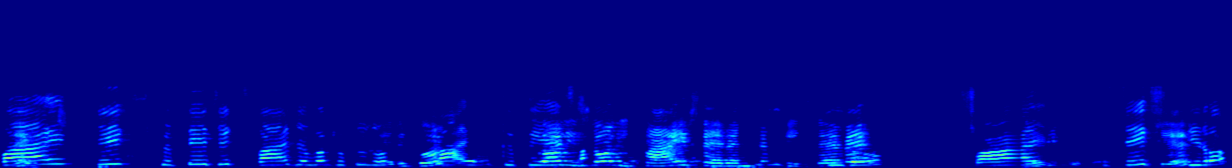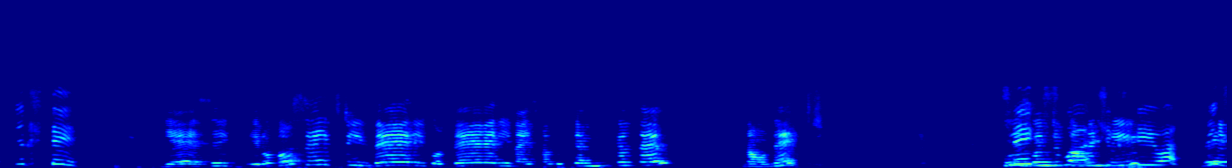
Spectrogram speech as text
Five six fifty-six. Five seven fifty-seven. Very good. Five Slowly, fifty-eight. slowly. 5, 7, 57. Zero, Five six Yes. zero sixteen. Yes, 6, 0, 60. Very good. Very nice. Now you can mute yourself. Now next. Who is going to come and read? Wait,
